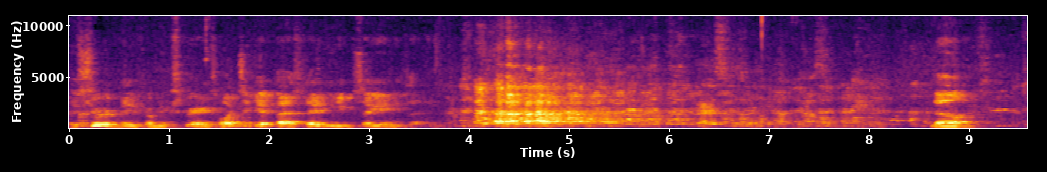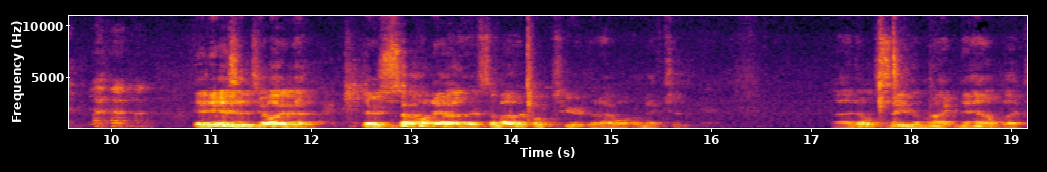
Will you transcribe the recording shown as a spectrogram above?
assured me from experience, once you get past 80, you can say anything. Now, it is a joy to, there's someone else, there's some other folks here that I want to mention. I don't see them right now, but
